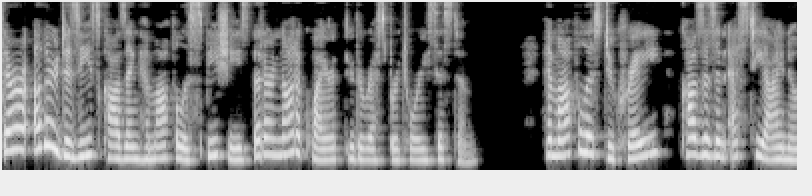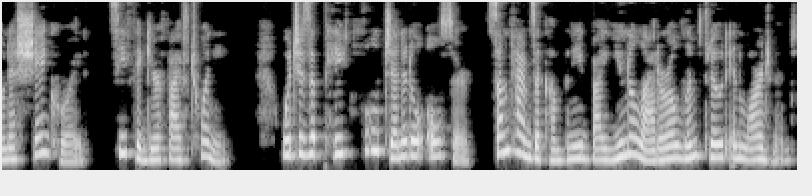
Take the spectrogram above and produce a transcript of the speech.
There are other disease-causing Haemophilus species that are not acquired through the respiratory system. Haemophilus ducreyi causes an STI known as chancroid, see figure 520, which is a painful genital ulcer, sometimes accompanied by unilateral lymph node enlargement.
